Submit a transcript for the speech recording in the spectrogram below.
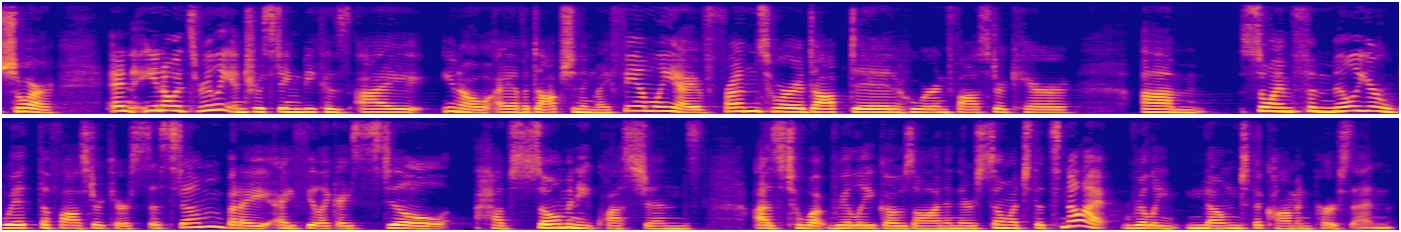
Sure. And you know, it's really interesting because I, you know, I have adoption in my family. I have friends who are adopted, who are in foster care. Um, so I'm familiar with the foster care system, but I, I feel like I still have so many questions as to what really goes on. And there's so much that's not really known to the common person.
